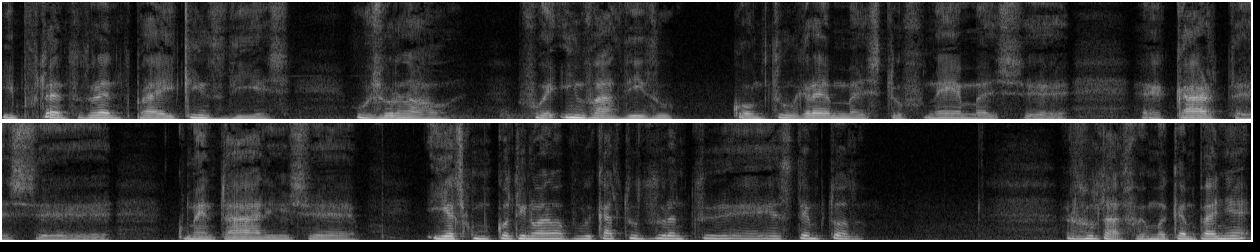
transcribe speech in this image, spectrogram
E, portanto, durante para aí 15 dias, o jornal foi invadido com telegramas, telefonemas, eh, cartas, comentários e eles continuaram a publicar tudo durante esse tempo todo. O resultado foi uma campanha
